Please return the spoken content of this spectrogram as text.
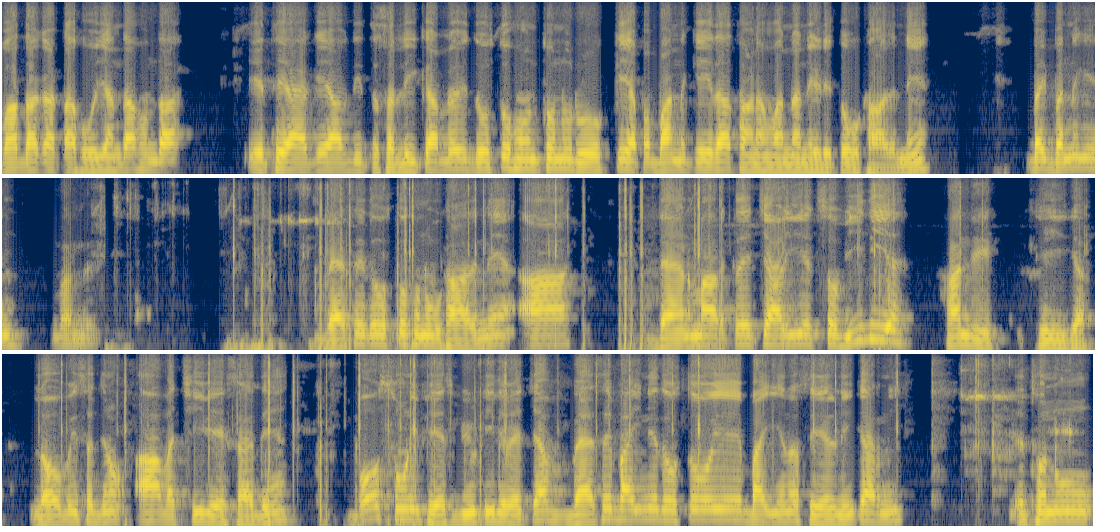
ਵਾਧਾ ਘਾਟਾ ਹੋ ਜਾਂਦਾ ਹੁੰਦਾ। ਇੱਥੇ ਆ ਕੇ ਆਪਦੀ ਤਸੱਲੀ ਕਰ ਲਓ। ਦੋਸਤੋ ਹੁਣ ਤੁਹਾਨੂੰ ਰੋਕ ਕੇ ਆਪਾਂ ਬੰਨ ਕੇ ਇਹਦਾ ਥਾਣਾ ਵਾਨਾ ਨੇੜੇ ਤੋਂ ਵਿਖਾ ਦਿੰਨੇ ਆ ਬਾਈ ਬੰਨ ਗਏ ਬੰਦ ਵੈਸੇ ਦੋਸਤੋ ਤੁਹਾਨੂੰ ਵਿਖਾ ਦਿੰਨੇ ਆ ਆ ਡੈਨਮਾਰਕ ਦੇ 40 120 ਦੀ ਹੈ। ਹਾਂਜੀ। ਠੀਕ ਆ। ਲਓ ਵੀ ਸੱਜਣੋ ਆ ਵੱਛੀ ਵੇਖ ਸਕਦੇ ਆ ਬਹੁਤ ਸੋਹਣੀ ਫੇਸ ਬਿਊਟੀ ਦੇ ਵਿੱਚ ਆ। ਵੈਸੇ ਬਾਈ ਨੇ ਦੋਸਤੋ ਇਹ ਬਾਈਆਂ ਦਾ ਸੇਲ ਨਹੀਂ ਕਰਨੀ। ਤੇ ਤੁਹਾਨੂੰ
